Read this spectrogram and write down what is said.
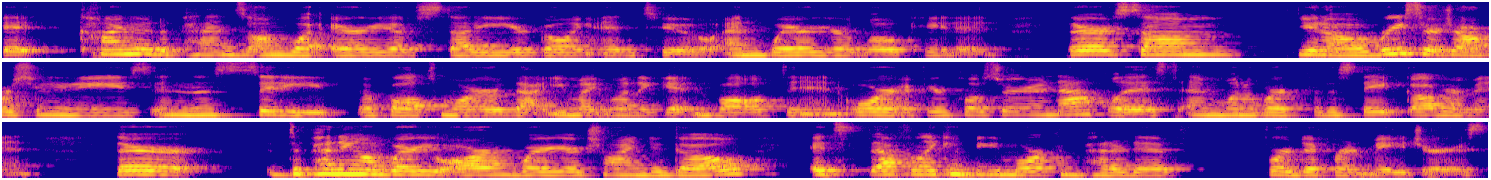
it kind of depends on what area of study you're going into and where you're located. There are some, you know, research opportunities in the city of Baltimore that you might want to get involved in, or if you're closer to Annapolis and want to work for the state government, there depending on where you are and where you're trying to go, it's definitely can be more competitive for different majors.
